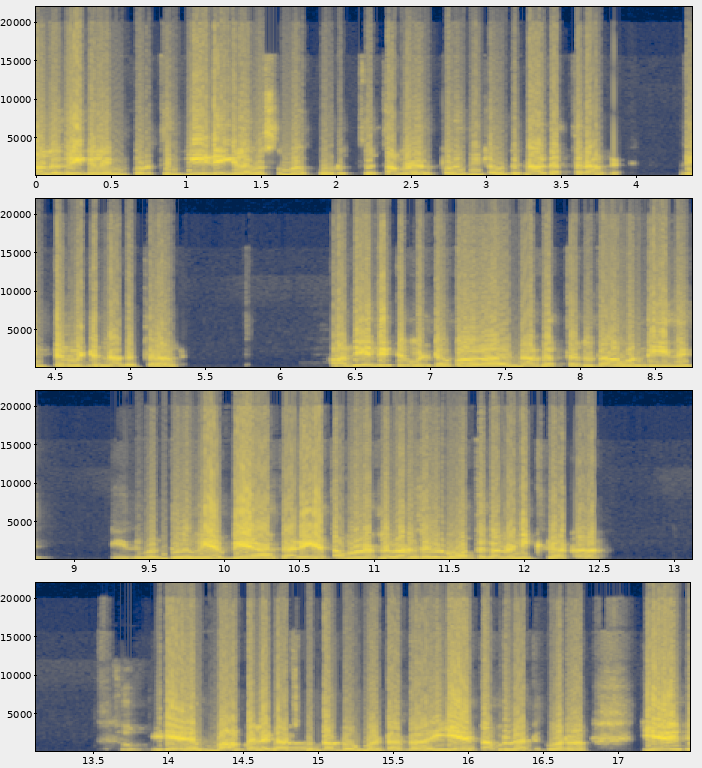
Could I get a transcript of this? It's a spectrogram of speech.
சலுகைகளையும் கொடுத்து வீடை இலவசமா கொடுத்து தமிழர் பகுதியில வந்து நகர்த்துறாங்க. திட்டமிட்டு நகர்த்துறாங்க. அதே திட்டமிட்ட நகர்த்தல் தான் வந்து இது. இது வந்து ஏன் பீகார்காரங்க தமிழ்நாட்டுல வேலை செய்யணும் ஒத்த கால நிக்கிறானா. ஏன் பாம்பேல காசு கொடுத்தா போக மாட்டானா ஏன் தமிழ்நாட்டுக்கு வர்றான்? ஏங்க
